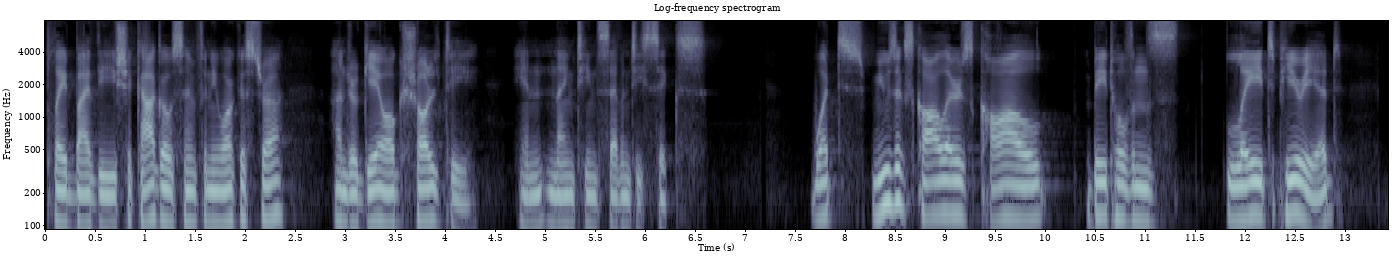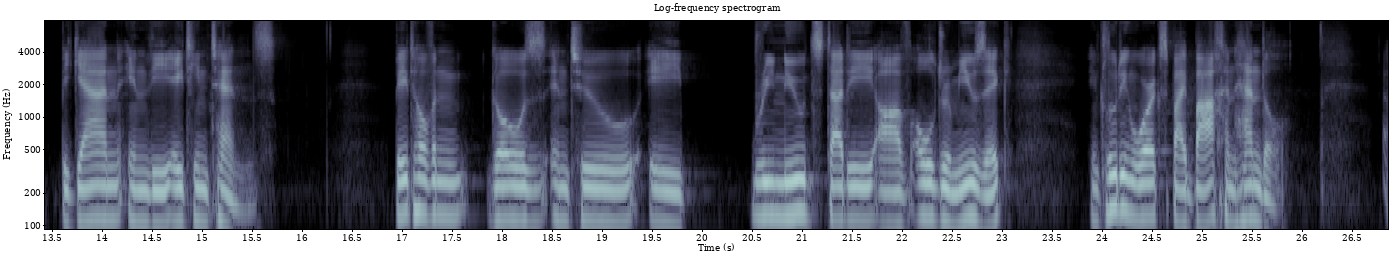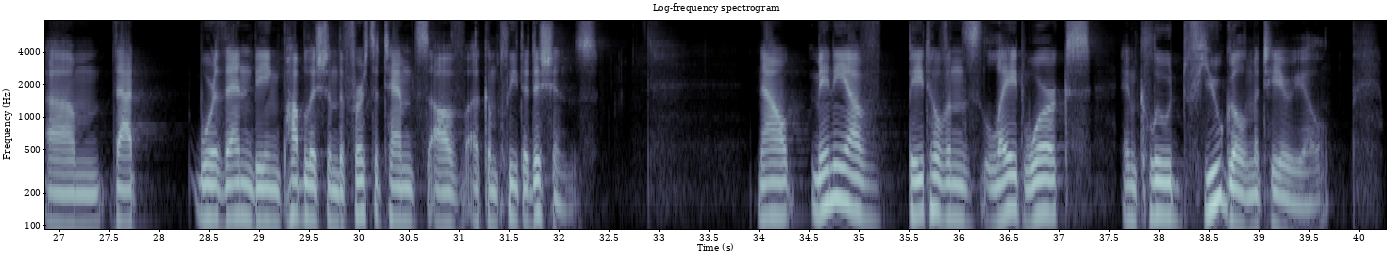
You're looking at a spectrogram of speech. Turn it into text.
played by the Chicago Symphony Orchestra under Georg Solti in 1976. What music scholars call Beethoven's late period began in the 1810s. Beethoven goes into a renewed study of older music, including works by Bach and Handel, um, that were then being published in the first attempts of uh, complete editions. Now, many of Beethoven's late works include fugal material,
